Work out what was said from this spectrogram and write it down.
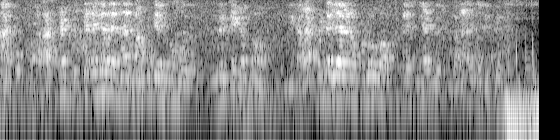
నాకు అలాట్మెంట్ ఉంటేనే కదా దాన్ని తప్పు చేయగలను మీకు అలాట్మెంట్ వెళ్ళాలన్నప్పుడు అప్లికేషన్ చెప్పేసి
